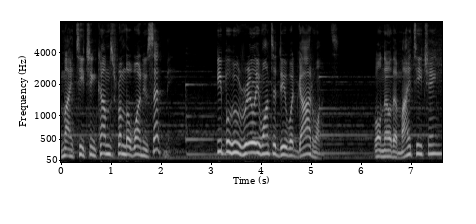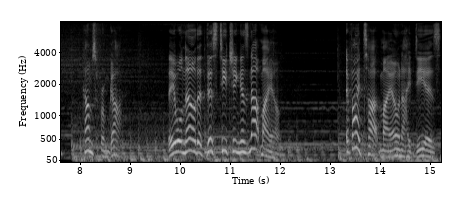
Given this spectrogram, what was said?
My teaching comes from the one who sent me. People who really want to do what God wants will know that my teaching comes from God. They will know that this teaching is not my own. If I taught my own ideas,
